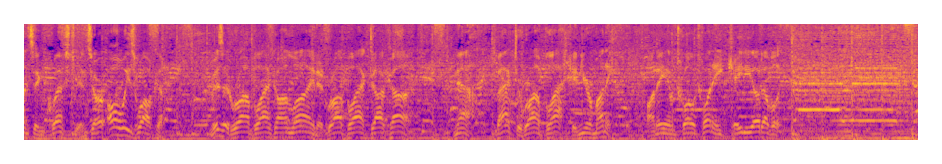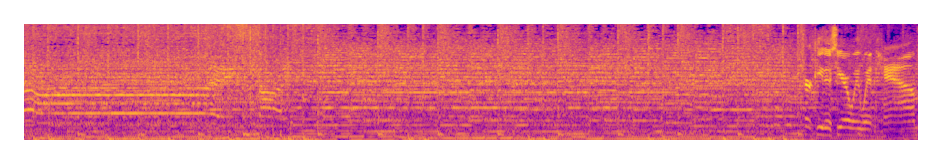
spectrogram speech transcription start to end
comments and questions are always welcome. Visit Rob Black online at robblack.com. Now, back to Rob Black and your money on AM 1220 KDOW. turkey this year. We went ham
